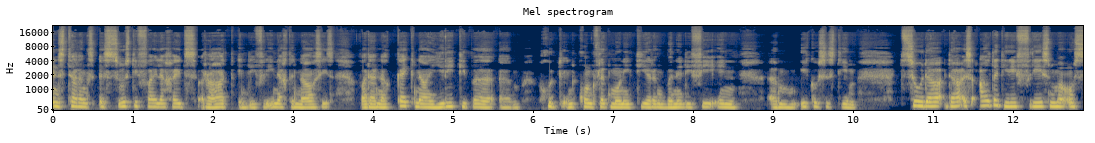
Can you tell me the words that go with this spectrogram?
instellings is soos die Veiligheidsraad en die Verenigde Nasies wat dan nou kyk na hierdie tipe ehm um, goed en konflikmonitering binne die VN ehm um, ekosisteem. So daar daar is altyd hierdie vrees maar ons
